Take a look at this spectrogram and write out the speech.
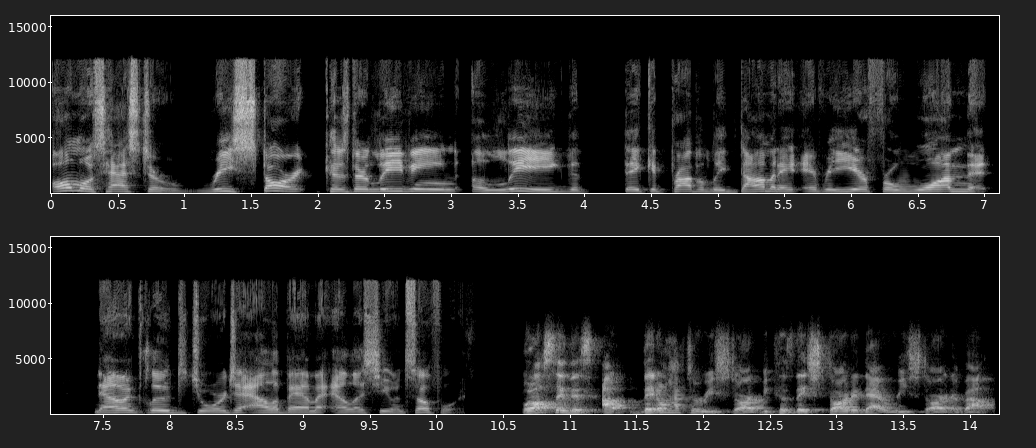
almost has to restart because they're leaving a league that they could probably dominate every year for one that now includes Georgia, Alabama, LSU, and so forth. Well, I'll say this: I, they don't have to restart because they started that restart about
